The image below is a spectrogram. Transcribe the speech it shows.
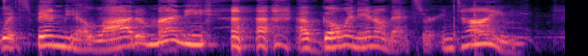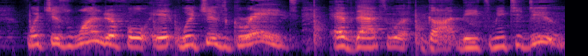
would spend me a lot of money of going in on that certain time. Which is wonderful, it which is great if that's what God leads me to do.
